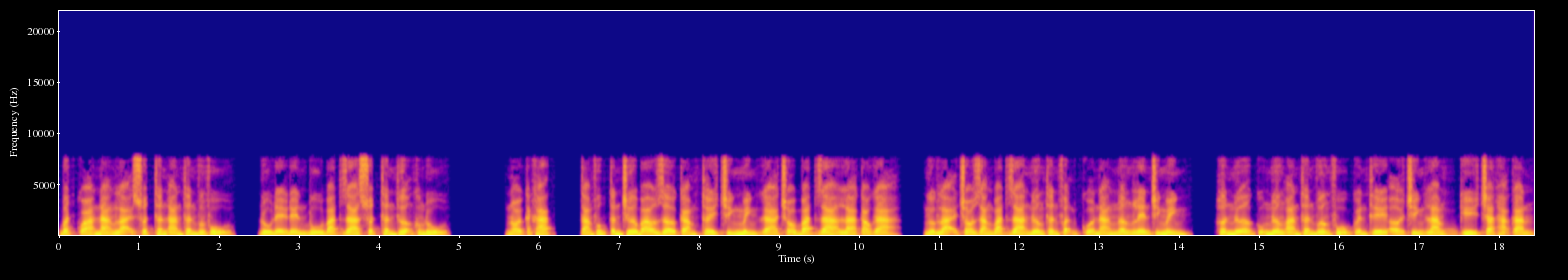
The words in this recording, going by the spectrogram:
bất quá nàng lại xuất thân an thân vương phủ, đủ để đền bù bát ra xuất thân thượng không đủ. Nói cách khác, Tám Phúc Tấn chưa bao giờ cảm thấy chính mình gả cho bát ra là cao gả, ngược lại cho rằng bát ra nương thân phận của nàng nâng lên chính mình, hơn nữa cũng nương an thân vương phủ quyền thế ở chính Lam kỳ chát hạ can.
